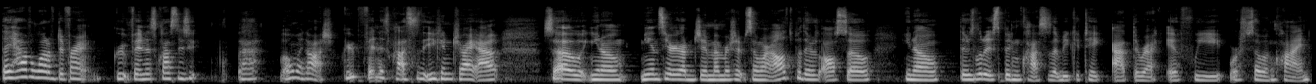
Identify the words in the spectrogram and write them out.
they have a lot of different group fitness classes. Uh, oh my gosh, group fitness classes that you can try out. So you know, me and Sarah got a gym membership somewhere else, but there's also you know there's literally spin classes that we could take at the rec if we were so inclined.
